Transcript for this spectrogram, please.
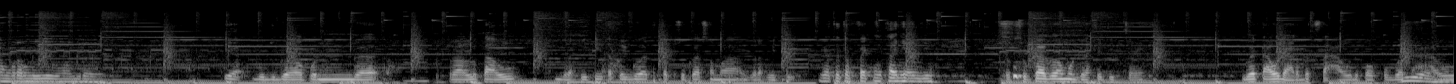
Nongkrong dulu ngobrol. Ya gue juga walaupun nggak terlalu tahu graffiti tapi gue tetap suka sama graffiti. Nggak tetap fake mukanya anjing. Tetap suka gue sama graffiti coy gue tahu Darbet tahu The Popo gue Iya. tahu.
